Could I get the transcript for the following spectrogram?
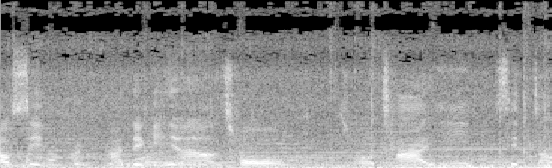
早先，啊啲見人坐坐茶椅食早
